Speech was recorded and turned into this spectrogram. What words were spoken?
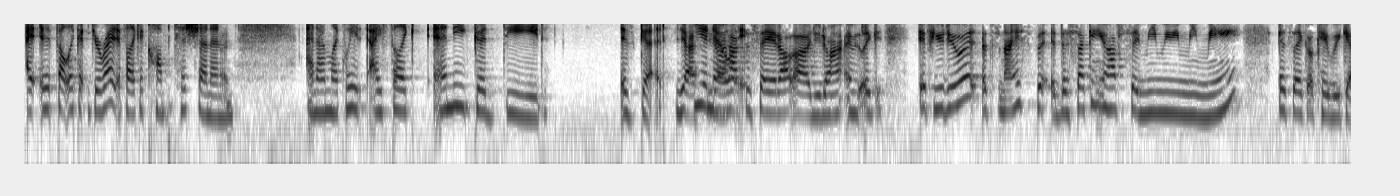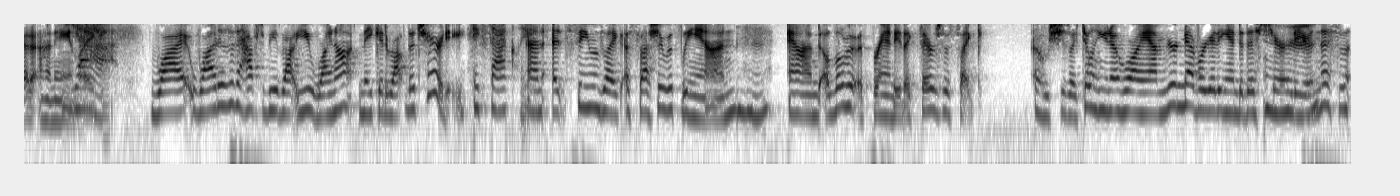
I, it felt like a, you're right. It felt like a competition, and and I'm like, wait, I feel like any good deed is good. Yes, you, know, don't have to say it out loud. You don't have, I mean, like if you do it, it's nice. But the second you have to say me, me, me, me, it's like okay, we get it, honey. Yeah. Like why? Why does it have to be about you? Why not make it about the charity? Exactly. Mm-hmm. And it seems like, especially with LeeAnne and a little bit with Brandi, like there's this like. Oh, she's like, don't you know who I am? You're never getting into this charity Mm-hmm. and this. And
